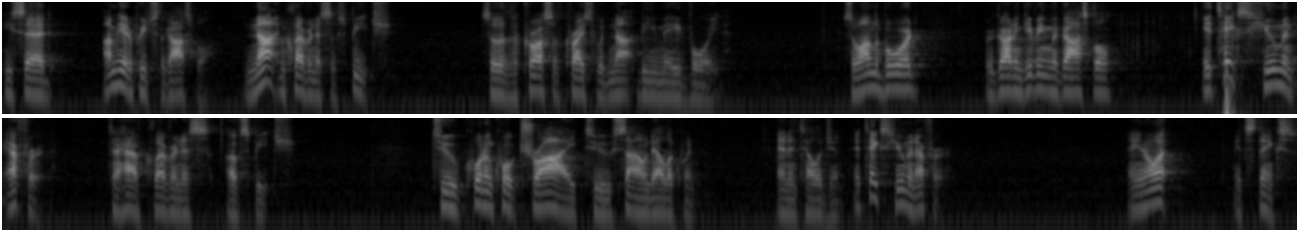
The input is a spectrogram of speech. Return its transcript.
He said, I'm here to preach the gospel, not in cleverness of speech, so that the cross of Christ would not be made void. So, on the board, regarding giving the gospel, it takes human effort to have cleverness of speech, to quote unquote try to sound eloquent and intelligent. It takes human effort. And you know what? It stinks.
